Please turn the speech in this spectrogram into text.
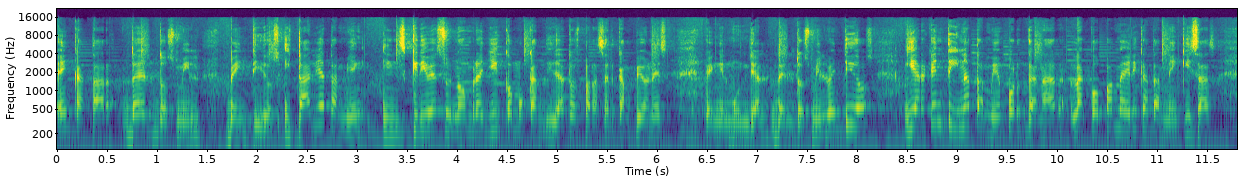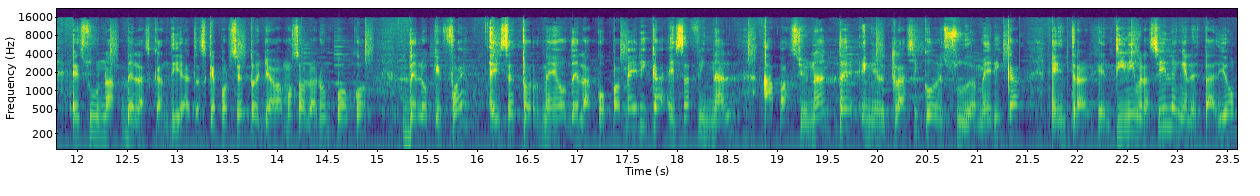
en Qatar del 2022. Italia también inscribe su nombre allí como candidatos para ser campeones en el Mundial del 2022 y Argentina también por ganar la Copa América también quizás es una de las candidatas. Que por cierto, ya vamos a hablar un poco de lo que fue ese torneo de la Copa América, esa final apasionante en el clásico de Sudamérica entre Argentina y Brasil en el estadio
